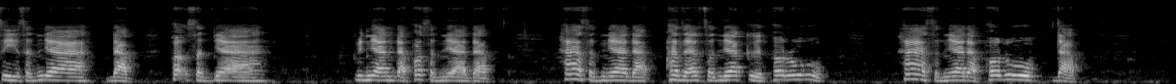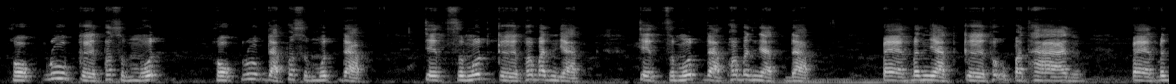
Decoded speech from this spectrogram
สี่สัญญาดับเพราะสัญญา วิญญาณดับเพราะสัญญาดับห้าสัญญาดับห้าสัญญาเกิดเพราะรูปห้าสัญญาดับเพราะรูปดับหกรูปเกิดเพราะสมมุติหกรูปดับเพราะสมมุติดับเจ็ดสมมุติเกิดเพราะบัญญัติเจ็ดสมมุติดับเพราะบัญญัติดับแปดบัญญัติเกิดเพราะอุปทาน แปดบัญ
